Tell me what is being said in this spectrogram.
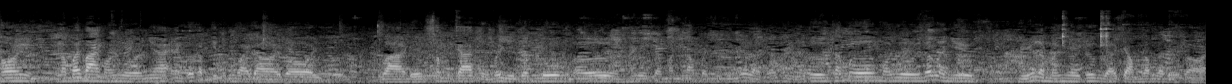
rồi Em bye bye mọi người nha. Em có gặp chị trong ngoài đời rồi. Và được xong ca cùng với dì Trinh luôn. Ừ hai vợ chồng anh Long và chị Trinh rất là có tình yêu thương. Cảm ơn mọi người rất là nhiều. Nghĩa là mọi người thương vợ chồng Long là được rồi.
